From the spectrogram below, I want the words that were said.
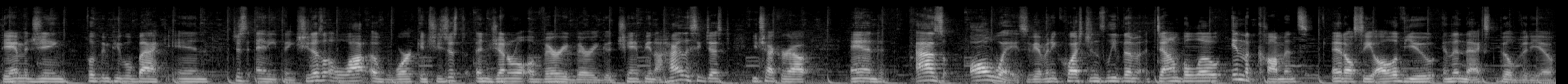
damaging, flipping people back in, just anything. She does a lot of work, and she's just, in general, a very, very good champion. I highly suggest you check her out, and as always, if you have any questions, leave them down below in the comments, and I'll see all of you in the next build video.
